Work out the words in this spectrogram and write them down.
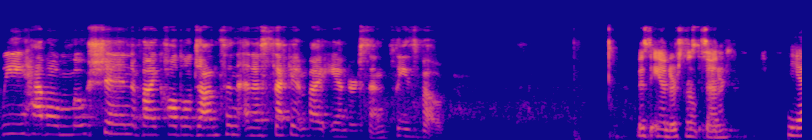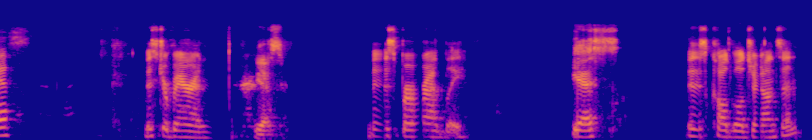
We have a motion by Caldwell Johnson and a second by Anderson. Please vote. Miss Anderson, Yes. Mr. Barron, Yes. Miss Bradley, Yes. Miss Caldwell Johnson,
